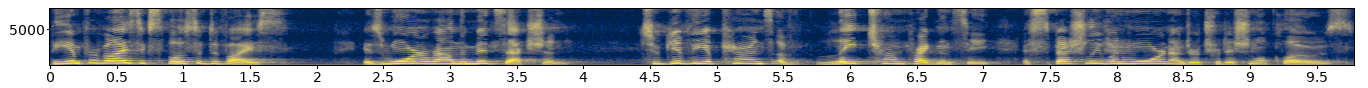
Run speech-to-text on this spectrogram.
The improvised explosive device is worn around the midsection to give the appearance of late term pregnancy, especially when worn under traditional clothes.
